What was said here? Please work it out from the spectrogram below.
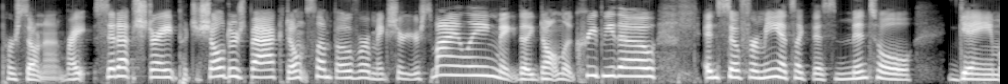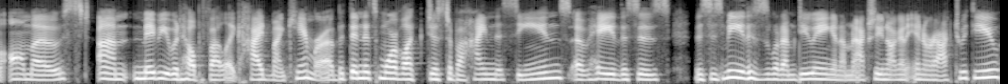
persona, right? Sit up straight, put your shoulders back, don't slump over, make sure you're smiling, make they don't look creepy though. And so for me it's like this mental game almost. Um, maybe it would help if I like hide my camera, but then it's more of like just a behind the scenes of hey, this is this is me, this is what I'm doing, and I'm actually not going to interact with you.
